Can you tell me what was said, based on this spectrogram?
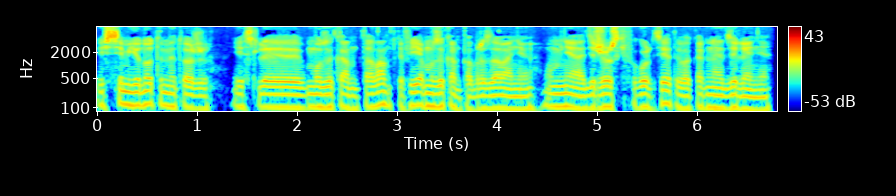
И с семью нотами тоже. Если музыкант талантлив, я музыкант по образованию. У меня дирижерский факультет и вокальное отделение.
